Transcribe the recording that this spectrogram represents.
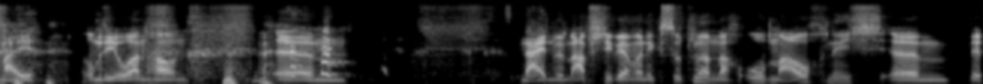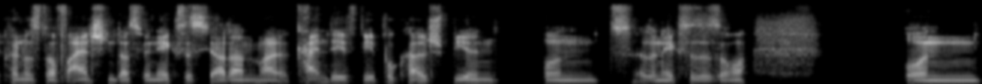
Mai um die Ohren hauen. ähm, nein, mit dem Abstieg werden wir nichts zu tun haben, nach oben auch nicht. Ähm, wir können uns darauf einstellen, dass wir nächstes Jahr dann mal kein DFB-Pokal spielen und also nächste Saison. Und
